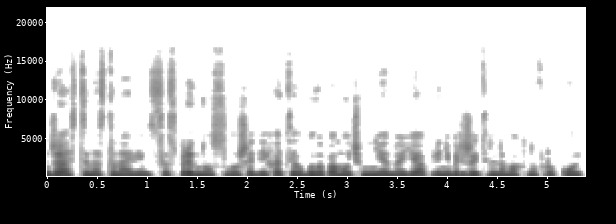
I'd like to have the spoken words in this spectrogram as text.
Джастин остановился, спрыгнул с лошади и хотел было помочь мне, но я, пренебрежительно махнув рукой,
